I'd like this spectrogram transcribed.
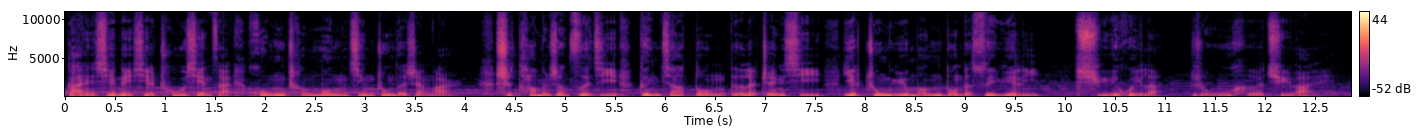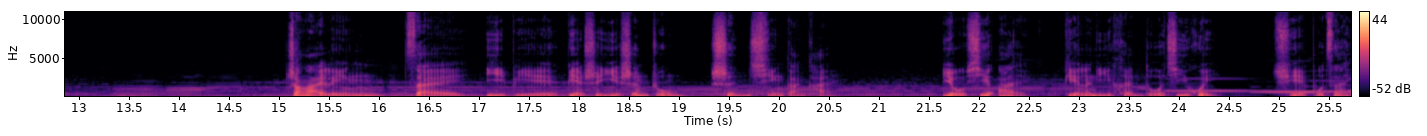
感谢那些出现在红尘梦境中的人儿，是他们让自己更加懂得了珍惜，也终于懵懂的岁月里学会了如何去爱。张爱玲在《一别便是一生》中深情感慨：有些爱给了你很多机会，却不在意、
